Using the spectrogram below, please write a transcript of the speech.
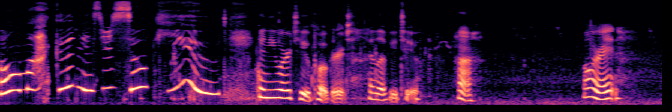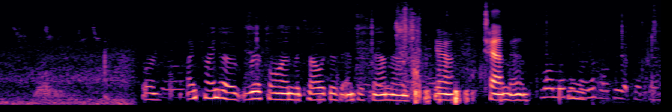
Oh my goodness, you're so cute. And you are too, Pogert. I love you too. Huh. All right. Or I'm trying to riff on Metallica's Enter Sandman. Yeah, Tan Man. Mom, look. I mm. found a halter that fits him.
